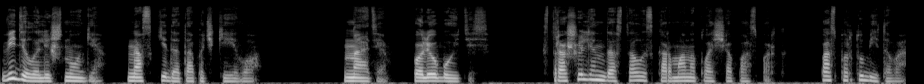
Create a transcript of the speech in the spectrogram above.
Видела лишь ноги, носки до тапочки его». «Надя, полюбуйтесь». Страшилин достал из кармана плаща паспорт. Паспорт убитого.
